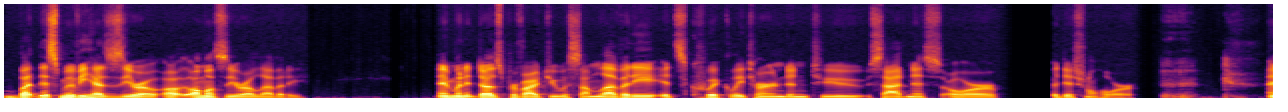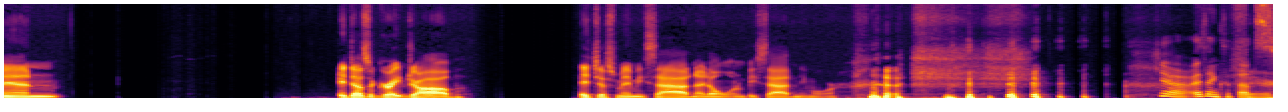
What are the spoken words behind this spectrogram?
but this movie has zero, uh, almost zero levity. And when it does provide you with some levity, it's quickly turned into sadness or additional horror. And it does a great job. It just made me sad, and I don't want to be sad anymore. Yeah, I think that that's Fair.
